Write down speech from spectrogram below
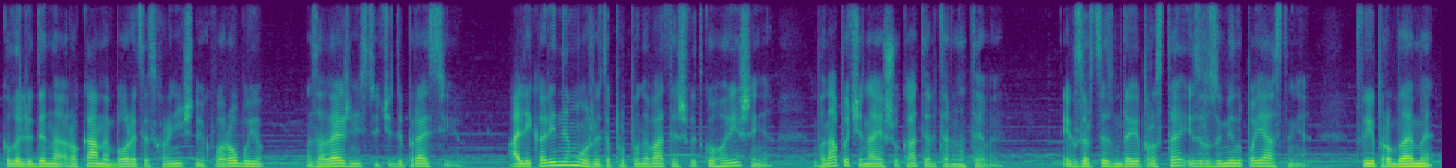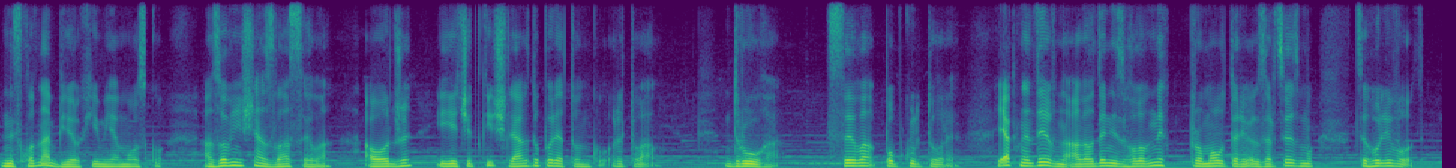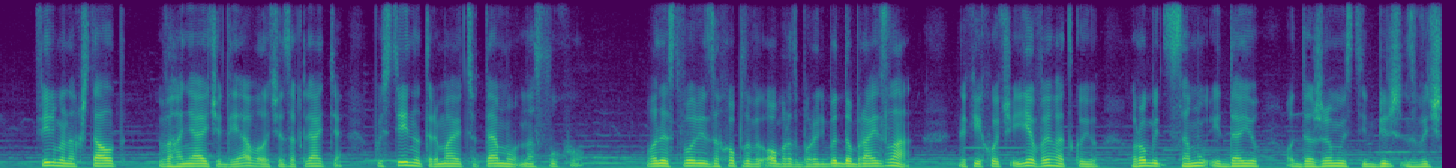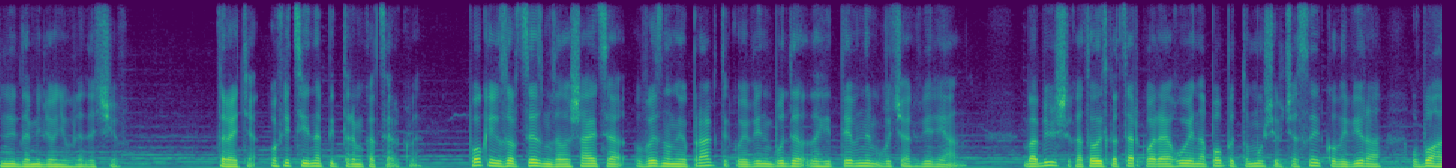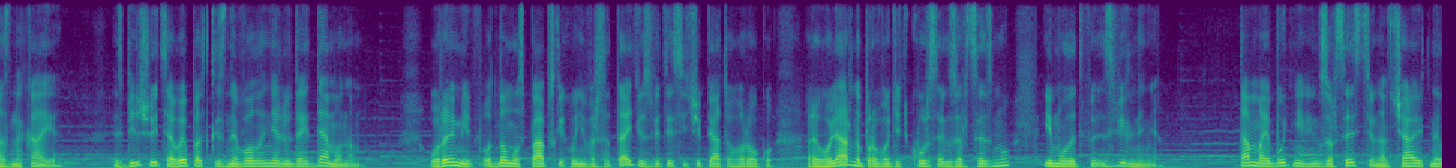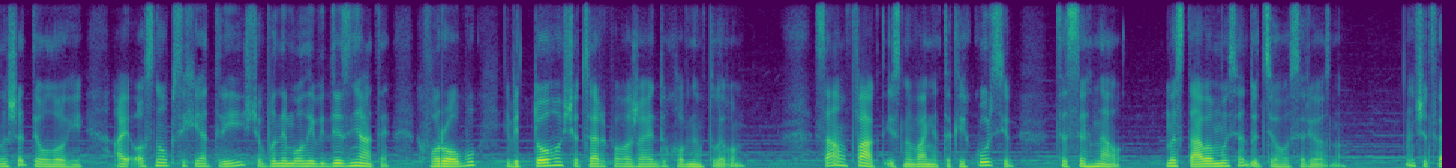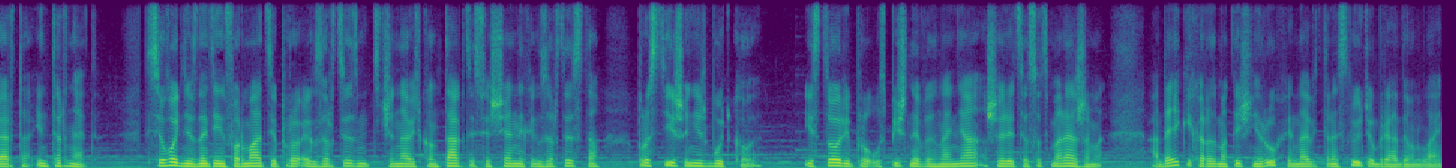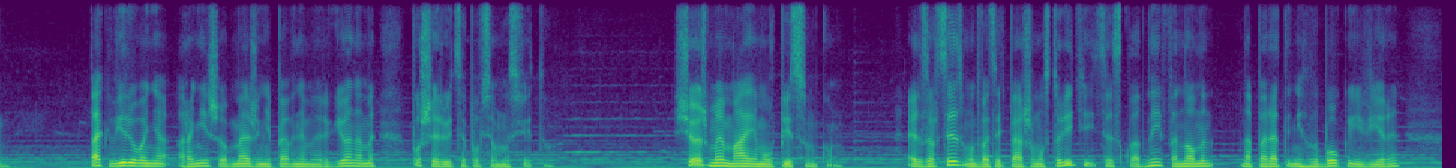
коли людина роками бореться з хронічною хворобою, залежністю чи депресією, а лікарі не можуть запропонувати швидкого рішення, вона починає шукати альтернативи. Екзорцизм дає просте і зрозуміле пояснення: твої проблеми не складна біохімія мозку, а зовнішня зла сила, а отже, і є чіткий шлях до порятунку ритуал. Друга сила поп-культури. Як не дивно, але один із головних промоутерів екзорцизму це Голівуд. Фільми на кшталт, виганяючи диявола чи закляття, постійно тримають цю тему на слуху. Вони створюють захопливий образ боротьби добра і зла, який, хоч і є вигадкою, робить саму ідею одержимості більш звичною для мільйонів глядачів. Третя офіційна підтримка церкви. Поки екзорцизм залишається визнаною практикою, він буде легітимним в очах вірян. Ба більше католицька церква реагує на попит, тому що в часи, коли віра в Бога зникає, збільшуються випадки зневолення людей демоном. У Римі в одному з папських університетів з 2005 року регулярно проводять курси екзорцизму і молитви звільнення. Там майбутніх екзорцистів навчають не лише теології, а й основ психіатрії, щоб вони могли відрізняти хворобу від того, що церква вважає духовним впливом. Сам факт існування таких курсів це сигнал. Ми ставимося до цього серйозно. Четверта інтернет. Сьогодні знайти інформацію про екзорцизм чи навіть контакти священника-екзорциста простіше, ніж будь-коли. Історії про успішне вигнання ширяться соцмережами, а деякі харизматичні рухи навіть транслюють обряди онлайн. Так вірування, раніше обмежені певними регіонами, поширюються по всьому світу. Що ж ми маємо в підсумку? Екзорцизм у 21 столітті це складний феномен на перетині глибокої віри,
